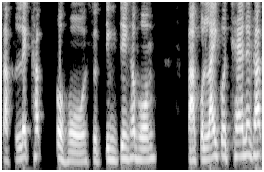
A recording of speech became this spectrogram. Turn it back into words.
ศักดิ์เล็กครับ โอ้โห สุดจริง ๆ ครับผม ฝากกดไลค์กดแชร์ด้วยครับ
